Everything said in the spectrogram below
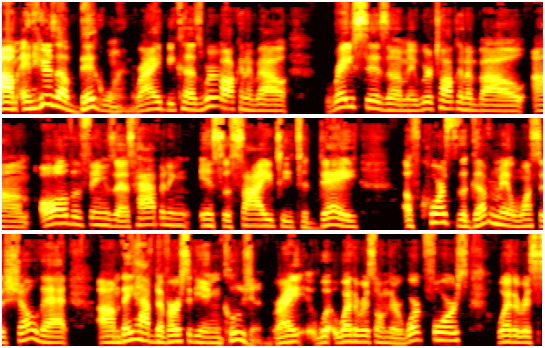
um, and here's a big one, right? Because we're talking about racism and we're talking about um, all the things that's happening in society today of course, the government wants to show that um, they have diversity and inclusion, right? W- whether it's on their workforce, whether it's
